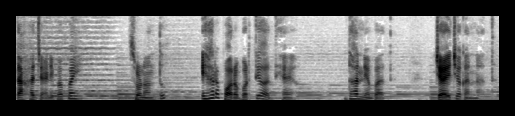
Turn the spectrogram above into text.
ତାହା ଜାଣିବା ପାଇଁ ଶୁଣନ୍ତୁ ଏହାର ପରବର୍ତ୍ତୀ ଅଧ୍ୟାୟ। ଧନ୍ୟବାଦ। ଜୟ ଜଗନ୍ନାଥ।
